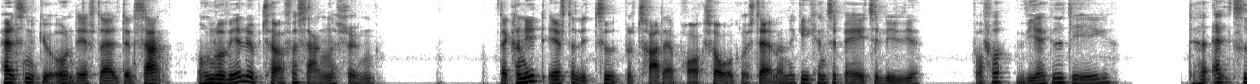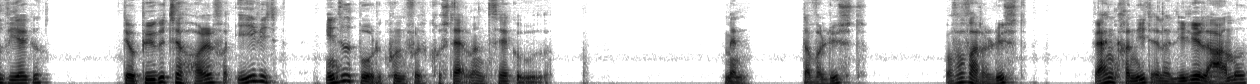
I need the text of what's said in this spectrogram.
Halsen gjorde ondt efter alt den sang, og hun var ved at løbe tør for sangen og synge. Da Granit efter lidt tid blev træt af at prokse over krystallerne, gik han tilbage til Lilje. Hvorfor virkede det ikke? Det havde altid virket. Det var bygget til at holde for evigt, Intet burde kunne få krystallerne til at gå ud. Men der var lyst. Hvorfor var der lyst? Hverken granit eller lilje larmede.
